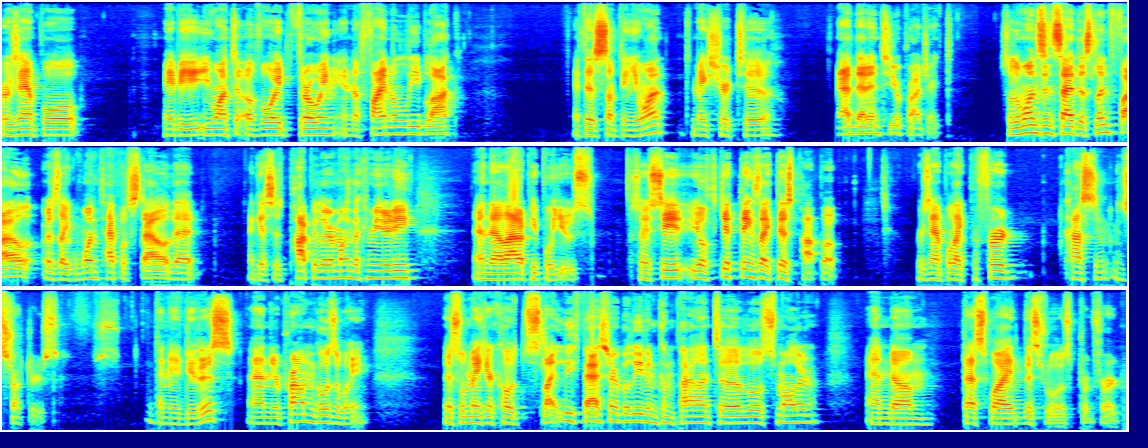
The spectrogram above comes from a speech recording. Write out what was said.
For example, Maybe you want to avoid throwing in the finally block. If this is something you want, make sure to add that into your project. So the ones inside this lint file is like one type of style that I guess is popular among the community and that a lot of people use. So you see, you'll get things like this pop up. For example, like preferred constant constructors. Then you do this and your problem goes away. This will make your code slightly faster, I believe, and compile into a little smaller and um, that's why this rule is preferred.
